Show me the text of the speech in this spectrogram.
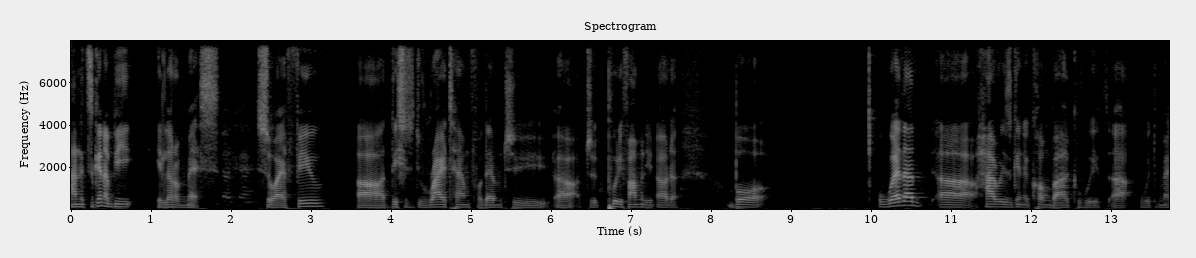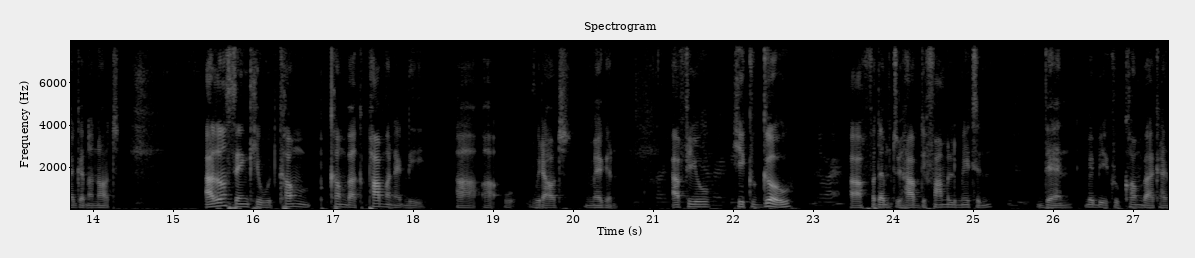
and it's gonna be a lot of mess. Okay. So I feel uh, this is the right time for them to uh, to put the family in order. But whether uh, Harry is gonna come back with uh, with Meghan or not, I don't think he would come come back permanently uh, uh, w- without Meghan. I feel he could go uh, for them to have the family meeting. Mm. Then maybe he could come back and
